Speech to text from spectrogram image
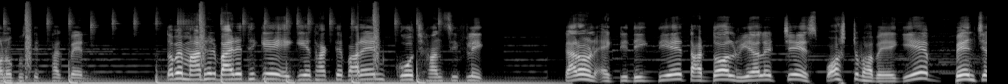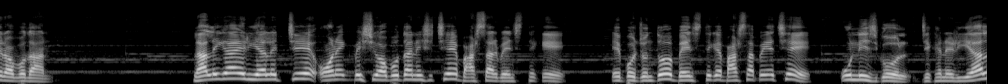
অনুপস্থিত থাকবেন। তবে মাঠের বাইরে থেকে এগিয়ে থাকতে পারেন কোচ হানসি ফ্লিক। কারণ একটি দিক দিয়ে তার দল রিয়ালের চেয়ে স্পষ্টভাবে এগিয়ে বেঞ্চের অবদান। লালিগায় রিয়ালের চেয়ে অনেক বেশি অবদান এসেছে বার্সার বেঞ্চ থেকে। এ পর্যন্ত বেঞ্চ থেকে বার্সা পেয়েছে উনিশ গোল, যেখানে রিয়াল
